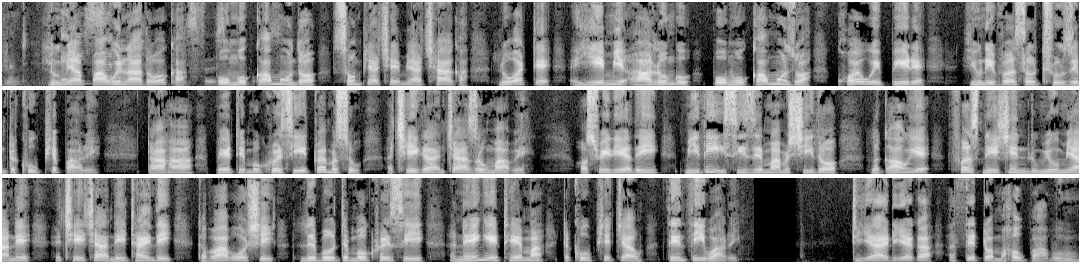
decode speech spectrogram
လူများပါဝင်လာတော့အခါပုံမကောင်းမွန်သောဆုံးဖြတ်ချက်များချကလိုအပ်တဲ့အရေးမြစ်အားလုံးကိုပုံမကောင်းမွန်စွာခွဲဝေပေးတဲ့ universal truism တစ်ခုဖြစ်ပါတယ်။ဒါဟာဘယ်ဒီမိုကရေစီအတွက်မဆိုအခြေခံအကျဆုံးပါပဲ။ Australia သည်မိသည့်အစီအစဉ်မှမရှိသော၎င်းရဲ့ First Nation လူမျိုးများနှင့်အခြေချနေထိုင်သည့်ကမ္ဘာပေါ်ရှိ Liberal Democracy အနှဲငယ်ထဲမှတစ်ခုဖြစ်ကြောင်းသင်သိပါသည်ဒီ idea ကအသစ်တော့မဟုတ်ပါဘူး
